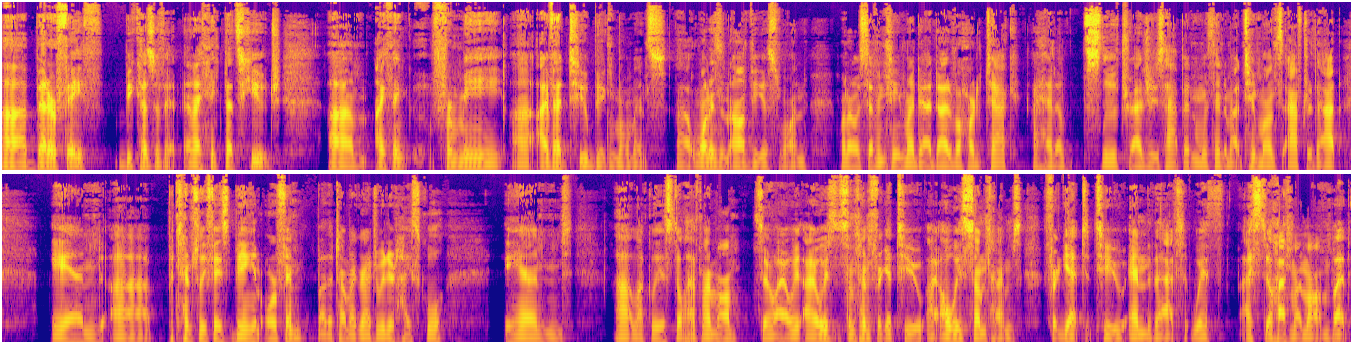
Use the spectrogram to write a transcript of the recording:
uh, better faith because of it, and I think that's huge. Um, I think for me, uh, I've had two big moments. Uh, one is an obvious one. When I was 17, my dad died of a heart attack. I had a slew of tragedies happen within about two months after that and uh, potentially faced being an orphan by the time I graduated high school. And uh, luckily, I still have my mom. So I always, I always sometimes forget to, I always sometimes forget to end that with, I still have my mom. But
